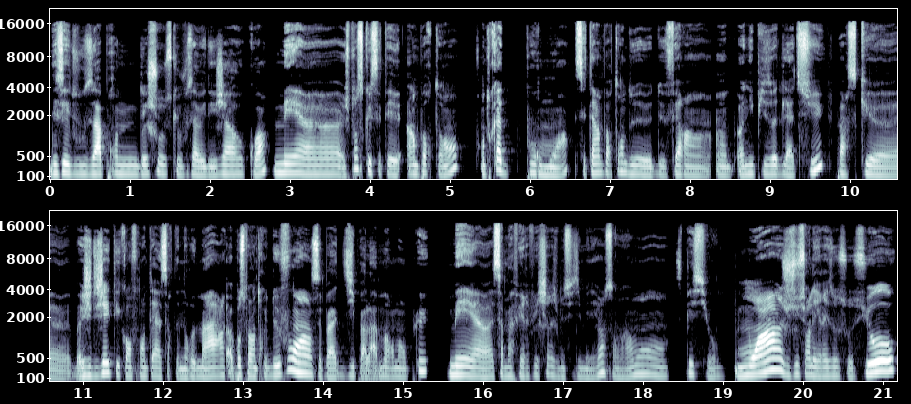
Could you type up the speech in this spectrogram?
d'essayer de vous apprendre des choses que vous savez déjà ou quoi, mais euh, je pense que c'était important, en tout cas pour moi, c'était important de, de faire un, un, épisode là-dessus parce que bah, j'ai déjà été confrontée à certaines remarques. Après, c'est pas un truc de fou, hein, c'est pas dit à la mort non plus. Mais euh, ça m'a fait réfléchir et je me suis dit, mais les gens sont vraiment spéciaux. Moi, je suis sur les réseaux sociaux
